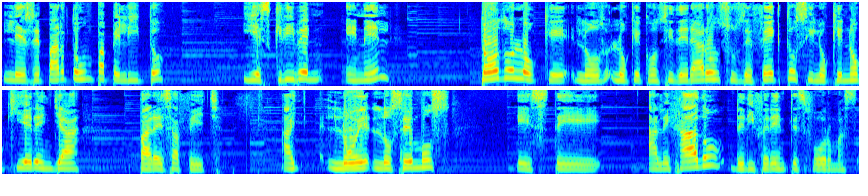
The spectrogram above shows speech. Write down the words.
les reparto un papelito y escriben en él todo lo que, lo, lo que consideraron sus defectos y lo que no quieren ya para esa fecha. lo, los hemos este, alejado de diferentes formas.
